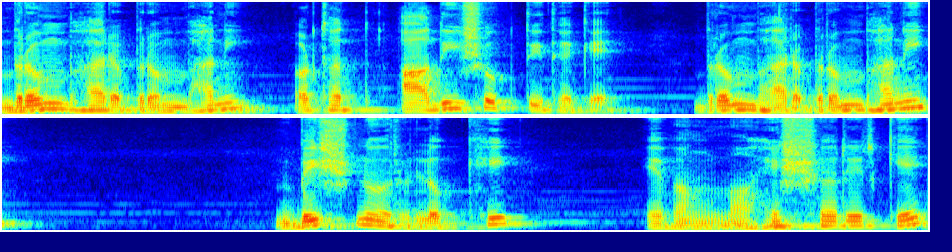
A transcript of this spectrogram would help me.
ব্রহ্মার ব্রহ্মাণী, অর্থাৎ আদি শক্তি থেকে ব্রহ্মার ব্রহ্মাণী বিষ্ণুর লক্ষ্মী এবং মহেশ্বরের কে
